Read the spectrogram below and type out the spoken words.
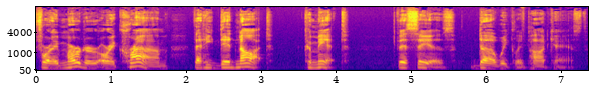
for a murder or a crime that he did not commit. This is Duh Weekly Podcast.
